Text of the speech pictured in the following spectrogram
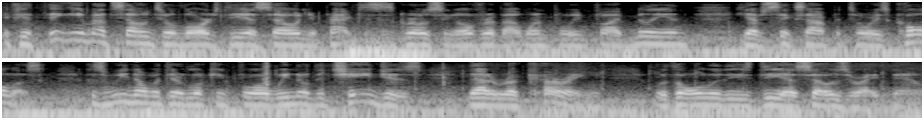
If you're thinking about selling to a large DSO and your practice is grossing over about 1.5 million, you have six operatories, call us because we know what they're looking for. We know the changes that are occurring with all of these DSOs right now.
